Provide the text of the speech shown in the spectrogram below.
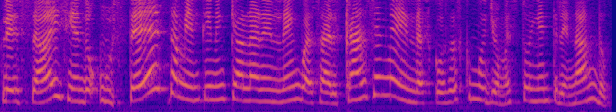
Les estaba diciendo, ustedes también tienen que hablar en lenguas, alcáncenme en las cosas como yo me estoy entrenando.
